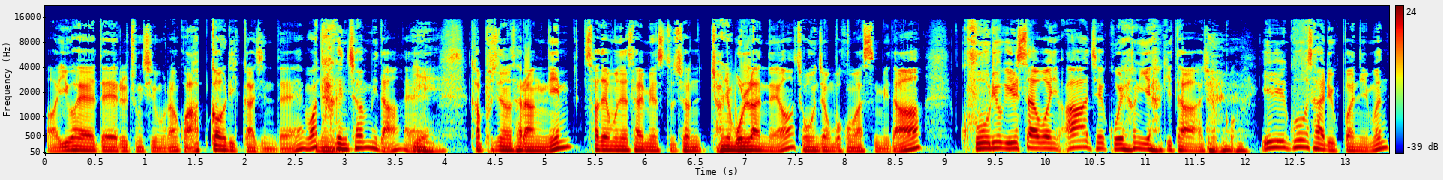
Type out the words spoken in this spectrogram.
어, 이화여대를 중심으로 한그 앞거리까지인데 뭐다 예. 근처입니다. 예. 예. 카푸치노 사랑님 서대문에 살면서도 전 전혀 몰랐네요. 좋은 정보 고맙습니다. 9614번님 아 제 고향 이야기다 하셨고 1946번님은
